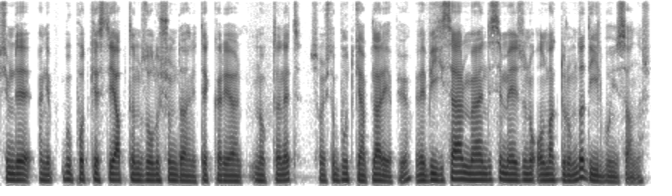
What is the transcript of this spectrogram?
Şimdi hani bu podcast'i yaptığımız oluşumda hani tekkariyer.net sonuçta bootcamp'ler yapıyor ve bilgisayar mühendisi mezunu olmak durumunda değil bu insanlar.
